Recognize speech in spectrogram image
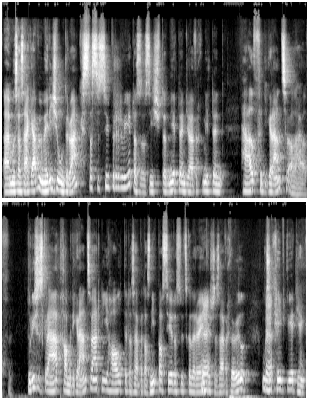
Äh, muss auch sagen, eben, man ist unterwegs, dass es sauberer wird. Also das ist, wir tun ja einfach, wir tun helfen, die Grenzen, also helfen. Durch unser Gerät kann man die Grenzwerte einhalten, dass eben das nicht passiert, was du jetzt gerade erwähnt Ja. hast, dass einfach Öl rausgekippt wird. Die haben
